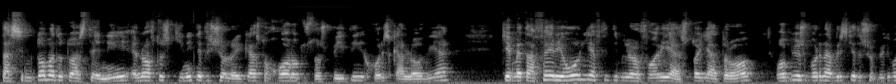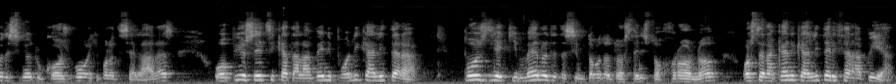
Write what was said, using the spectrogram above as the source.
τα συμπτώματα του ασθενή, ενώ αυτός κινείται φυσιολογικά στο χώρο του στο σπίτι, χωρίς καλώδια, και μεταφέρει όλη αυτή την πληροφορία στο γιατρό, ο οποίος μπορεί να βρίσκεται σε οποιοδήποτε σημείο του κόσμου, όχι μόνο της Ελλάδας, ο οποίος έτσι καταλαβαίνει πολύ καλύτερα πώς διακυμαίνονται τα συμπτώματα του ασθενή στον χρόνο, ώστε να κάνει καλύτερη θεραπεία.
